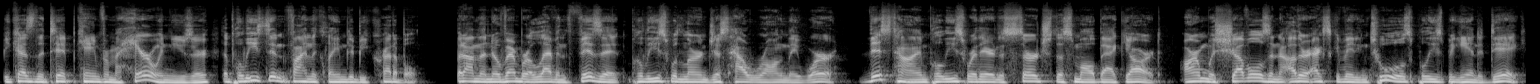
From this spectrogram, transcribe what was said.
because the tip came from a heroin user, the police didn't find the claim to be credible. But on the November 11th visit, police would learn just how wrong they were. This time, police were there to search the small backyard. Armed with shovels and other excavating tools, police began to dig,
